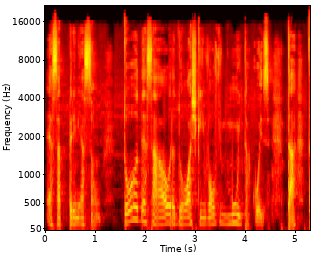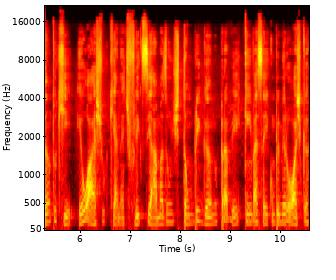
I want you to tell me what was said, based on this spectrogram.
essa premiação. Toda essa aura do Oscar envolve muita coisa, tá? Tanto que eu acho que a Netflix e a Amazon estão brigando pra ver quem vai sair com o primeiro Oscar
